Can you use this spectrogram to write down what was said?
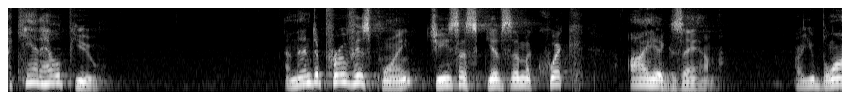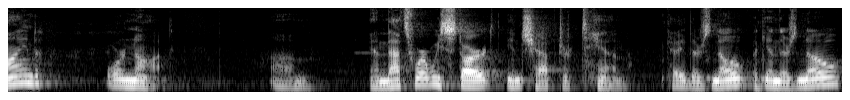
I can't help you. And then to prove his point, Jesus gives them a quick eye exam. Are you blind or not? Um, and that's where we start in chapter 10. Okay, there's no, again, there's no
